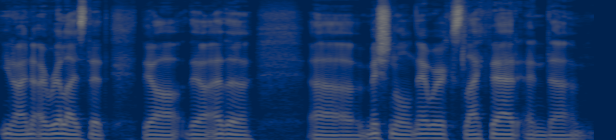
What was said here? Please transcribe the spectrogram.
you know i, I realize that there are there are other uh, missional networks like that and um,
